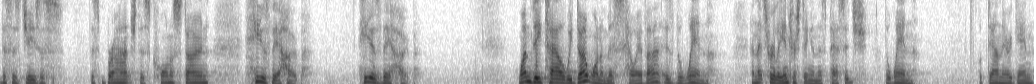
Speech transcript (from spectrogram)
This is Jesus. This branch, this cornerstone, He is their hope. He is their hope. One detail we don't want to miss, however, is the when. And that's really interesting in this passage the when. Look down there again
